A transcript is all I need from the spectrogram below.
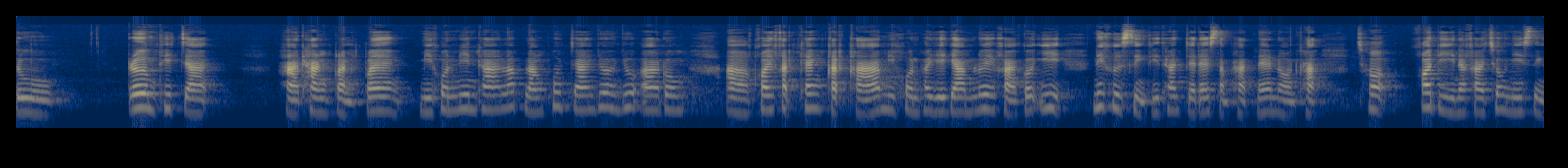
ตรู เริ่มที่จะหาทางกลั่นแกล้ง มีคนนินทารับหลังพูดจายั่วยุอารมณ์อคอยขัดแข้งขัดขา มีคนพยายามเลื่อยขาเก้าอี้ นี่คือสิ่งที่ท่านจะได้สัมผัสแน่นอนค่ะข้อดีนะคะ ช่วงนี้สิ่ง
